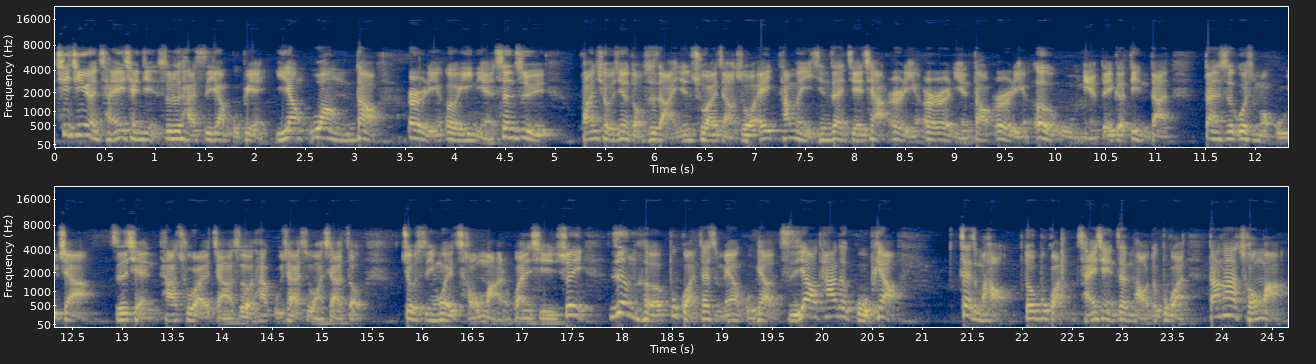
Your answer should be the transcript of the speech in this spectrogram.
细晶圆产业前景是不是还是一样不变，一样望到二零二一年，甚至于环球金的董事长已经出来讲说，哎，他们已经在接洽二零二二年到二零二五年的一个订单，但是为什么股价之前他出来讲的时候，它股价还是往下走？就是因为筹码的关系，所以任何不管在什么样股票，只要它的股票再怎么好都不管，财前再怎么好都不管。当它的筹码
